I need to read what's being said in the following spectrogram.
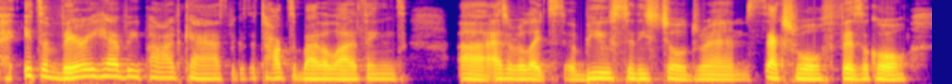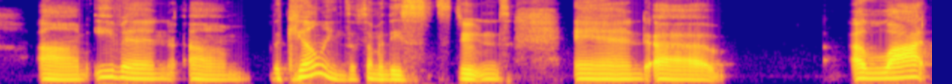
it's a very heavy podcast because it talks about a lot of things uh, as it relates to abuse to these children, sexual, physical, um, even um, the killings of some of these students, and uh, a lot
